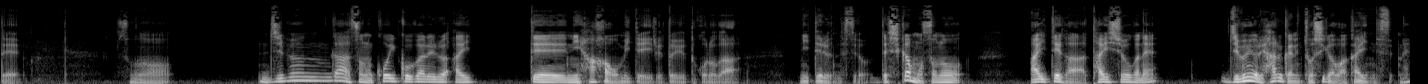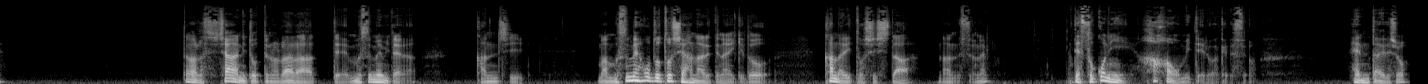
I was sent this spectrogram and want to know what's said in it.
て、その、自分がその恋焦がれる相手に母を見ているというところが似てるんですよ。で、しかもその相手が、対象がね、自分よりはるかに年が若いんですよね。だからシャアにとってのララーって娘みたいな感じ。まあ娘ほど年離れてないけど、かなり年下なんですよね。で、そこに母を見ているわけですよ。変態でしょ？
